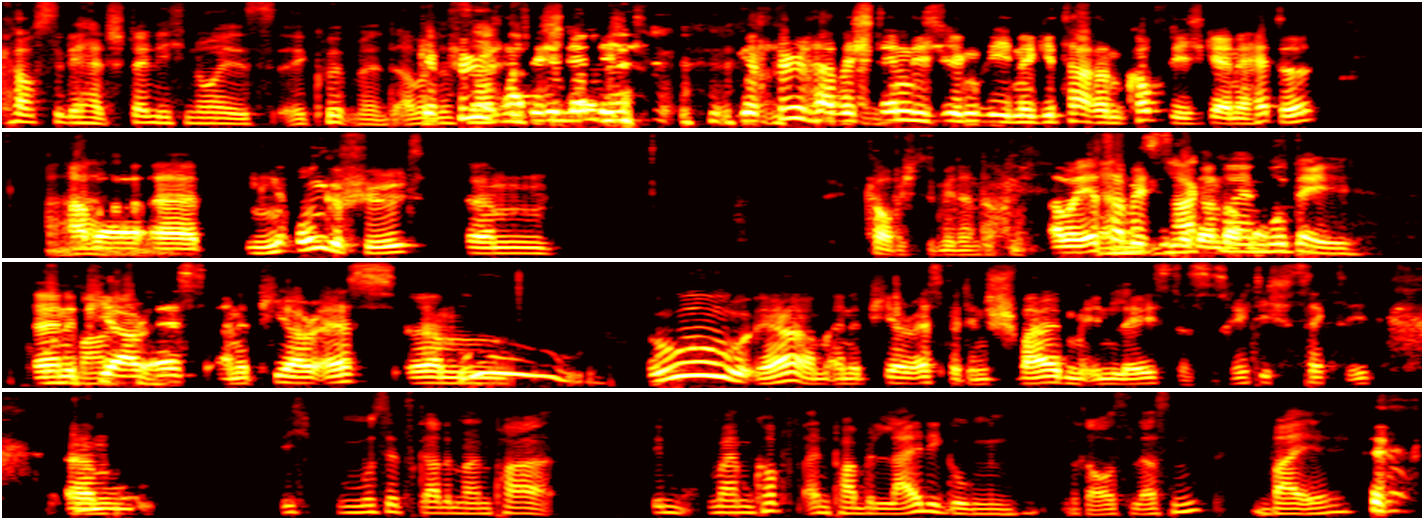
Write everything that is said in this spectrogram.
kaufst du dir halt ständig neues Equipment, aber Gefühlt ist habe ich halt ständig, gefühlt habe ich ständig irgendwie eine Gitarre im Kopf, die ich gerne hätte. Ah, Aber äh, ungefühlt ähm, kaufe ich sie mir dann doch nicht. Aber jetzt habe ich sie mir sag dann doch mal ein noch. Modell. Eine. PRS, eine PRS, ähm, uh. Uh, ja, eine PRS mit den Schwalben-Inlays, das ist richtig sexy. Ähm, du, ich muss jetzt gerade mal ein paar in meinem Kopf ein paar Beleidigungen rauslassen, weil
